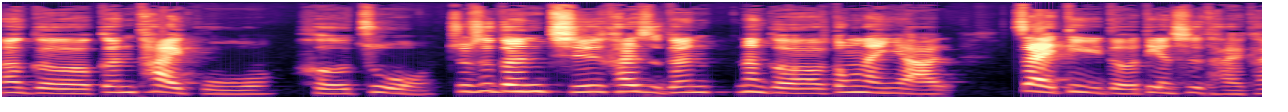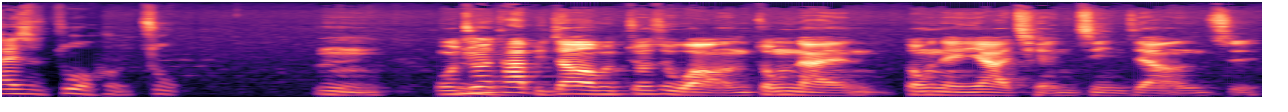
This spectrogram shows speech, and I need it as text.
那个跟泰国合作，就是跟其实开始跟那个东南亚在地的电视台开始做合作。嗯，我觉得嗯它比较就是往东南东南亚前进这样子。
